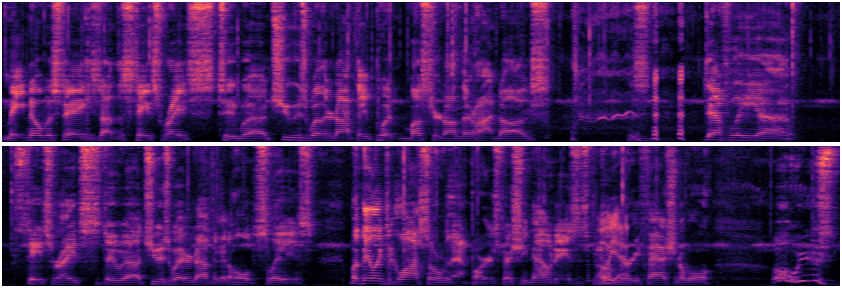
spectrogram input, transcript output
Make no mistake, it's not the states' rights to uh, choose whether or not they put mustard on their hot dogs. It's definitely uh, states' rights to uh, choose whether or not they're going to hold slaves. But they like to gloss over that part, especially nowadays. It's become Oh, yeah. very fashionable. Oh, we just,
